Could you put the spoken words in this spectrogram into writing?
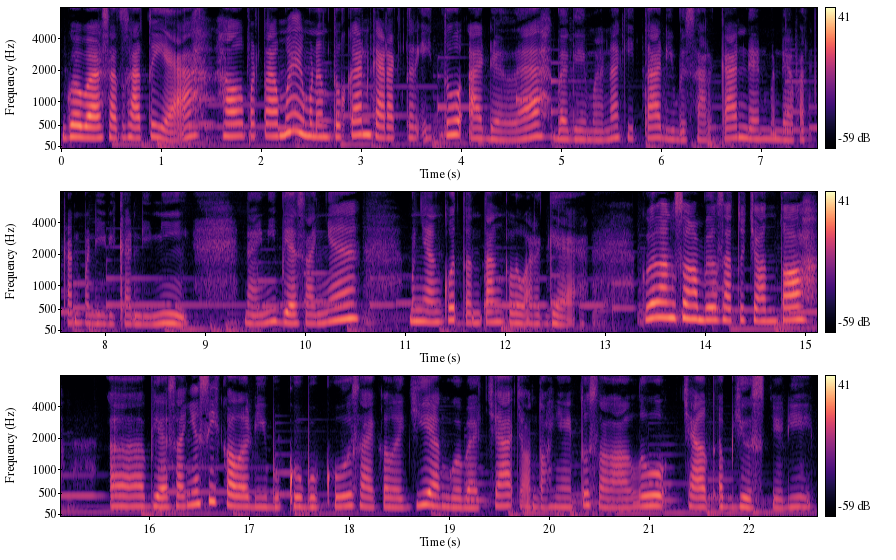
gue bahas satu-satu ya. Hal pertama yang menentukan karakter itu adalah bagaimana kita dibesarkan dan mendapatkan pendidikan dini. Nah, ini biasanya menyangkut tentang keluarga. Gue langsung ambil satu contoh uh, biasanya sih kalau di buku-buku psikologi yang gue baca contohnya itu selalu child abuse jadi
